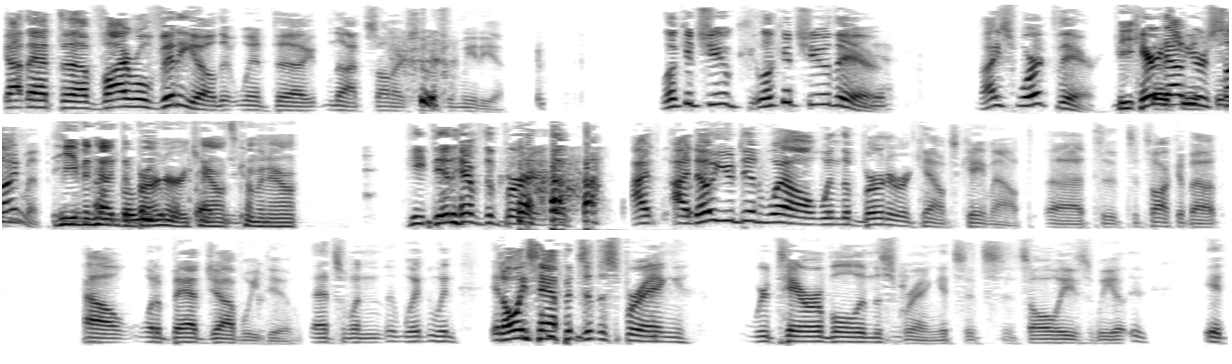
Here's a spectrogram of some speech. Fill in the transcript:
Got that uh, viral video that went uh, nuts on our social media. Look at you, look at you there. Yeah. Nice work there. You He- carried out your assignment. He even had the burner accounts coming out. He did have the burner. the- I I know you did well when the burner accounts came out uh, to to talk about how what a bad job we do. That's when when when it always happens in the spring. We're terrible in the spring. It's it's it's always we it, it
